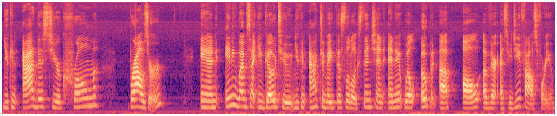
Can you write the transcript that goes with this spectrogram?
You can add this to your Chrome browser and any website you go to, you can activate this little extension and it will open up all of their SVG files for you.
